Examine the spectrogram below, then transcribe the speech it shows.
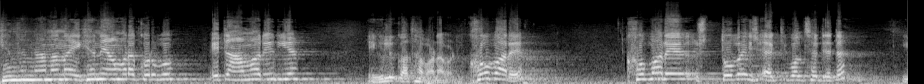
কিন্তু না না না, এখানে আমরা করব। এটা আমার এরিয়া। এগুলি কথা বাড়াবাড়ি। খোবারে খোবারে তবে কি বলছে যেটা? কি?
